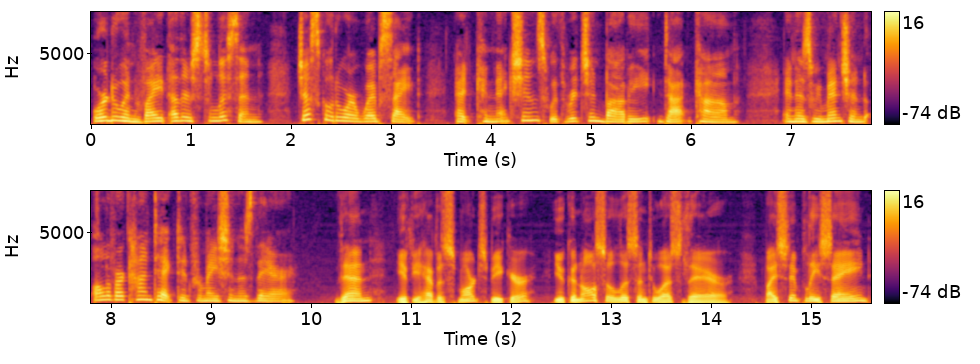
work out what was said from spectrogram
or to invite others to listen, just go to our website at connectionswithrichandbobby.com. And as we mentioned, all of our contact information is there. Then, if you have a smart speaker, you can also listen to us there by simply saying,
